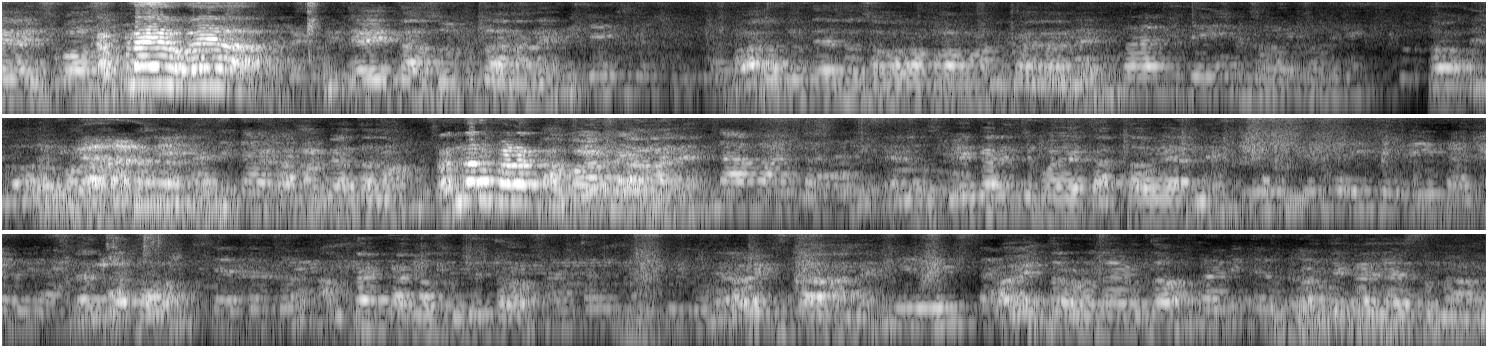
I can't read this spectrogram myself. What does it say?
నిజమైన విశ్వాసం. విధేయత చూపుతానని భారతదేశ సౌరభౌమాధికారాన్ని సమగ్రతను కాపాడుతానని నేను స్వీకరించబోయే కర్తవ్యాన్ని శ్రద్ధతో అంతఃకరణ శుద్ధితో నిర్వహిస్తానని పవిత్ర హృదయంతో ప్రతిజ్ఞ చేస్తున్నాను.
